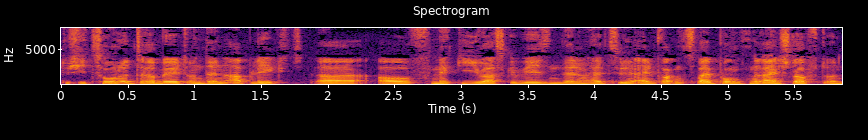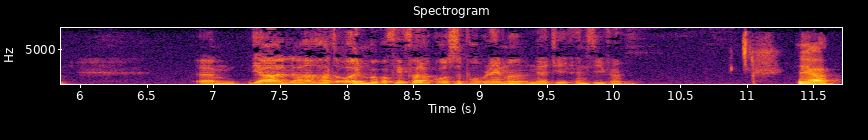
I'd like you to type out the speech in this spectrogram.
durch die Zone dribbelt und dann ablegt äh, auf McGee was gewesen, der dann halt zu den einfachen zwei Punkten reinstopft und ähm, ja, da hat Oldenburg auf jeden Fall noch große Probleme in der Defensive. Ja,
